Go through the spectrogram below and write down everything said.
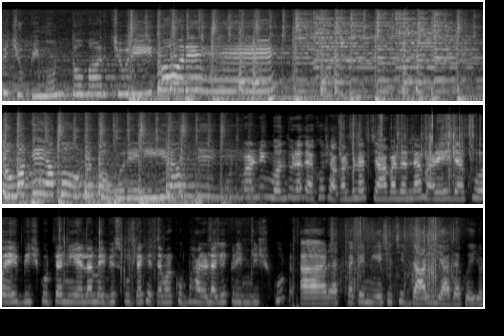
চুপি চুপি মন তোমার চুরি করে। বন্ধুরা দেখো, সকালবেলা চা বানালাম, আর এই দেখো, এই বিস্কুটটা নিয়ে এলাম। এই বিস্কুটটা খেতে আমার খুব ভালো লাগে, ক্রিম বিস্কুট। আর এক প্যাকেট নিয়ে এসেছি ডালিয়া। দেখো, এই যে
